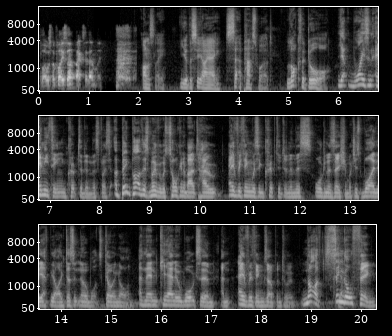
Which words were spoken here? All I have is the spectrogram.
blows the place up accidentally. Honestly, you're the CIA. Set a password. Lock the door. Yeah, why isn't anything encrypted in this place? A big part of this movie was talking about how everything was encrypted and in this organization, which is why the FBI doesn't know what's going on. And then Keanu walks in and everything's open to him. Not a single thing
